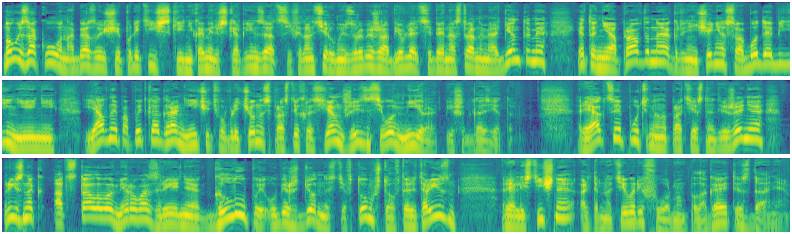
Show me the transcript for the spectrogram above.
Новый закон, обязывающий политические и некоммерческие организации, финансируемые из-за рубежа, объявлять себя иностранными агентами, это неоправданное ограничение свободы объединений, явная попытка ограничить вовлеченность простых россиян в жизнь всего мира, пишет газета. Реакция Путина на протестное движение – признак отсталого мировоззрения, глупой убежденности в том, что авторитаризм – реалистичная альтернатива реформам, полагает издание.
